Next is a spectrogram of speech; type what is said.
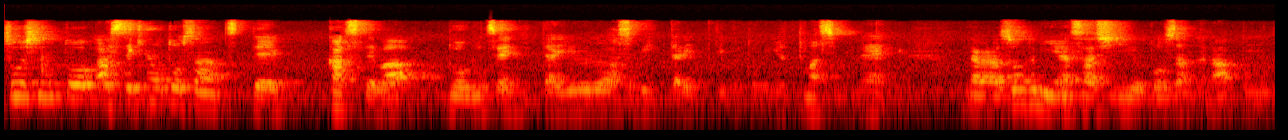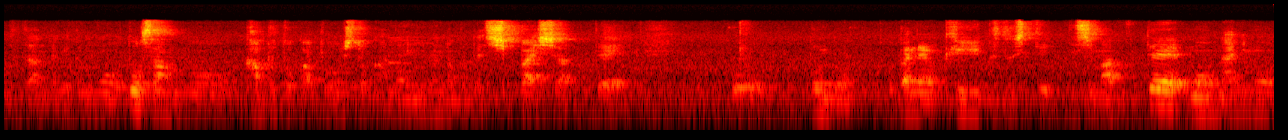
そうするとあ素敵なお父さんっつってかつては動物園に行ったりいろいろ遊び行ったりっていうことを言ってますよねだからその時に優しいお父さんだなと思ってたんだけどもお父さんも株とか投資とかねいろんなことで失敗しちゃってこうどんどんお金を切り崩していってしまってもう何も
